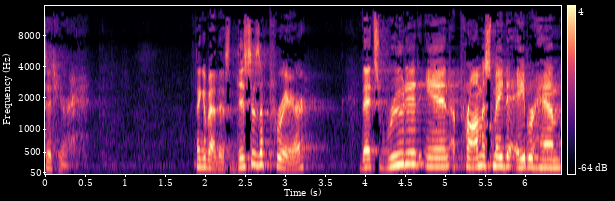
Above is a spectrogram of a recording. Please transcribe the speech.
sit here. Think about this. This is a prayer that's rooted in a promise made to Abraham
